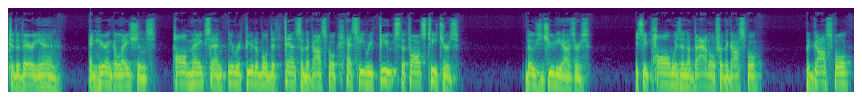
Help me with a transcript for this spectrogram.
to the very end. And here in Galatians, Paul makes an irrefutable defense of the gospel as he refutes the false teachers, those Judaizers. You see, Paul was in a battle for the gospel the gospel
